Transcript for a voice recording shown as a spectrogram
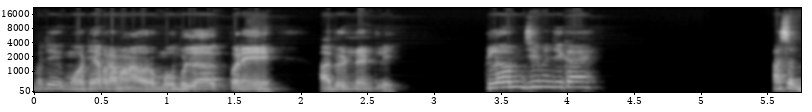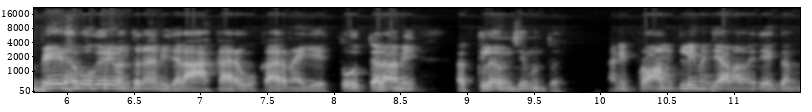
म्हणजे मोठ्या प्रमाणावर मुबलकपणे अब्युंडंटली क्लमजी म्हणजे काय? असं बेढब वगैरे म्हणतो ना आम्ही त्याला आकार उकार नाहीये तो त्याला आम्ही क्लमजी म्हणतोय. आणि प्रॉम्प्टली म्हणजे आम्हाला माहिती एकदम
